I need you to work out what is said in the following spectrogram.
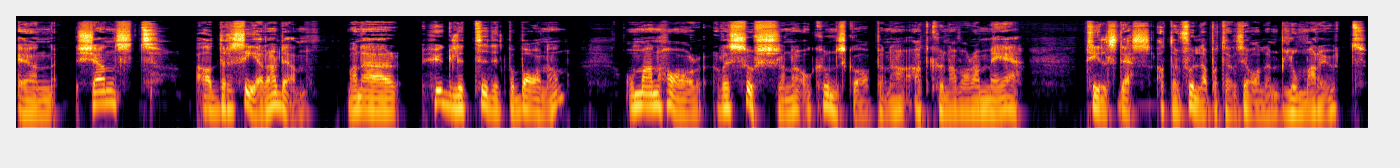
en tjänst adresserar den. Man är hyggligt tidigt på banan och man har resurserna och kunskaperna att kunna vara med tills dess att den fulla potentialen blommar ut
